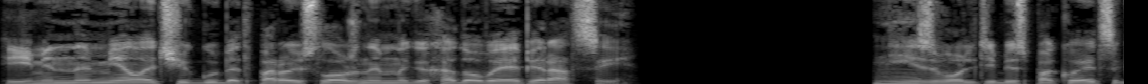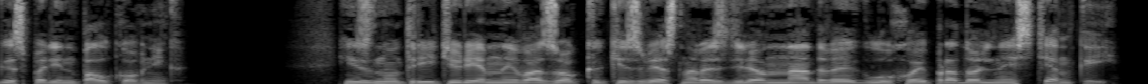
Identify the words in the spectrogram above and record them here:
Именно мелочи губят порой сложные многоходовые операции. Не извольте беспокоиться, господин полковник. Изнутри тюремный вазок, как известно, разделен надвое глухой продольной стенкой.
